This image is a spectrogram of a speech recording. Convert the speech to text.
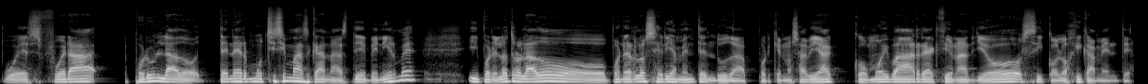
pues fuera, por un lado, tener muchísimas ganas de venirme y por el otro lado, ponerlo seriamente en duda, porque no sabía cómo iba a reaccionar yo psicológicamente.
